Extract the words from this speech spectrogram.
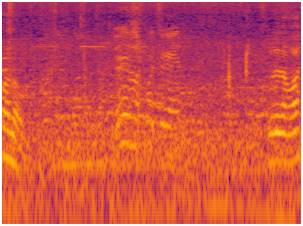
Allah. Where are you going? Where are you going?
